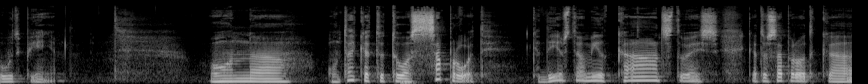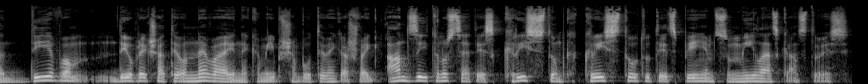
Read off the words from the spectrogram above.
būtu pieņemta. Un, uh, un tad, kad tu to saproti, ka Dievs tev mīl, kāds tu esi, ka tu saproti, ka Dievam, Dievu priekšā tev nevajag nekam īpašam būt, tev vienkārši vajag atzīt un uzsēties Kristum, ka Kristu tu tiec pieņemts un mīlēts, kāds tu esi.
